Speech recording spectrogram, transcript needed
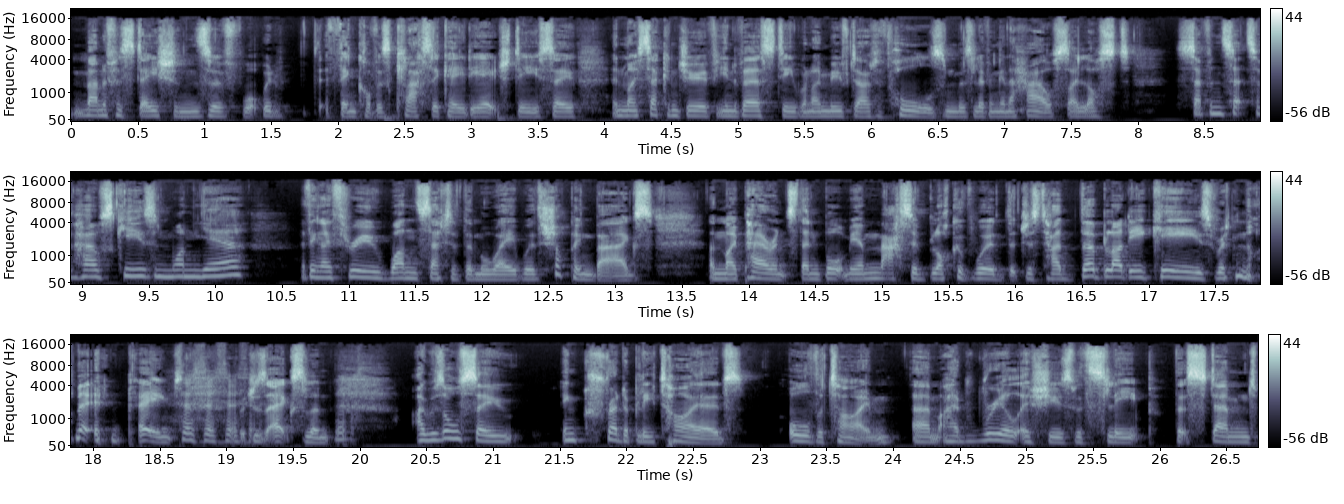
manifestations of what we'd think of as classic ADHD. So in my second year of university, when I moved out of halls and was living in a house, I lost seven sets of house keys in one year. I think I threw one set of them away with shopping bags. And my parents then bought me a massive block of wood that just had the bloody keys written on it in paint, which was excellent. I was also incredibly tired all the time. Um, I had real issues with sleep that stemmed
